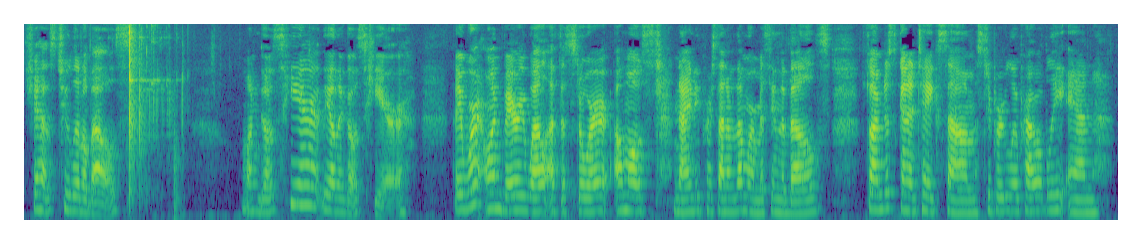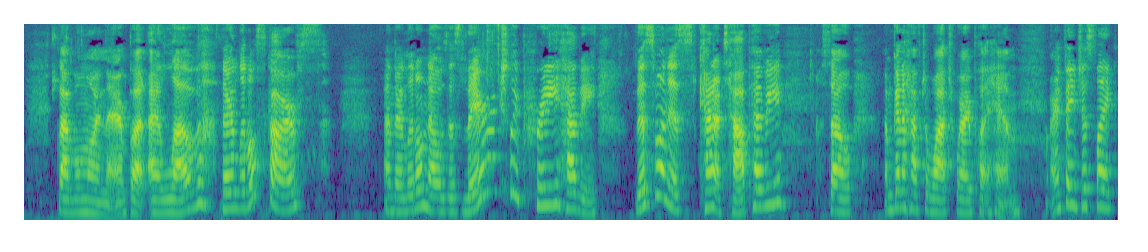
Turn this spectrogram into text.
she has two little bells. One goes here, the other goes here. They weren't on very well at the store. Almost 90% of them were missing the bells. So I'm just going to take some super glue probably and glab them on there. But I love their little scarves and their little noses. They're actually pretty heavy. This one is kind of top heavy. So I'm going to have to watch where I put him. Aren't they just like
